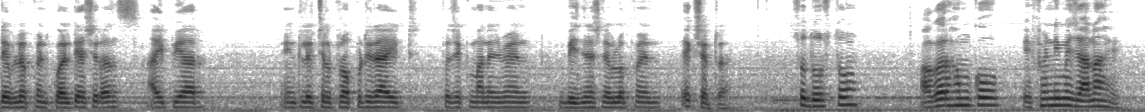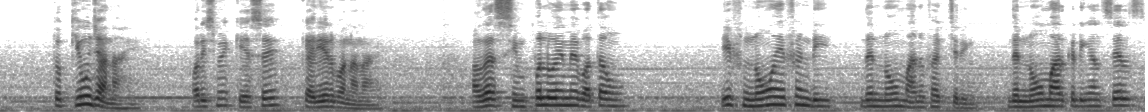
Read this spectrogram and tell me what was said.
development quality assurance I P R intellectual property right project management business development etcetera so दोस्तों, अगर हमको एफएनडी में जाना है तो क्यों जाना है? और इसमें कैसे करियर बनाना है? अगर सिंपल वे में बताऊँ if no F and D then no manufacturing then no marketing and sales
